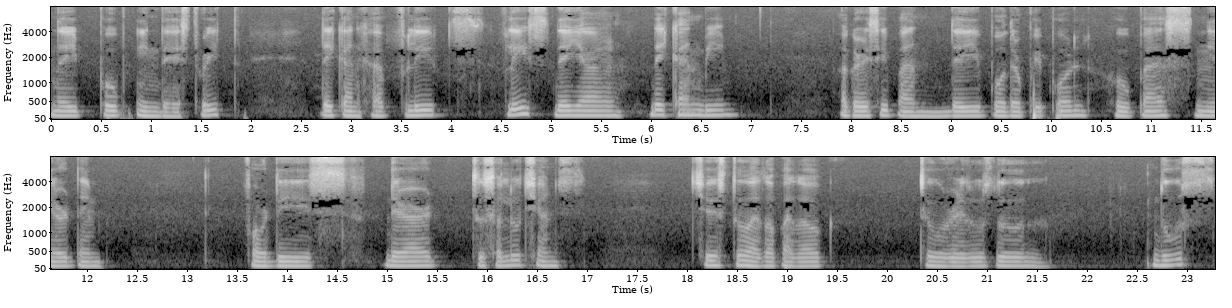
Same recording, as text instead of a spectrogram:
they poop in the street. They can have fleas. Fleas. They are. They can be aggressive and they bother people who pass near them. For this, there are two solutions. Choose to adopt a dog to reduce the those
